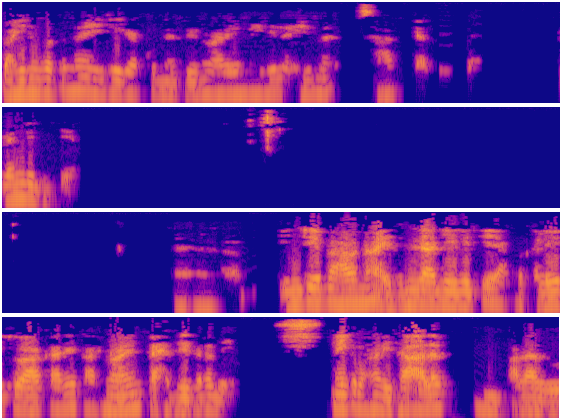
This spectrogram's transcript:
වහිනකොටම ඒක එකක් නැති වෙනවා හරිය මේ කියලා එහෙම සාධකයක් දෙන්න. වෙන්නේ දිගේ. ඉන්ද්‍රිය භාවනා එදිනදා ජීවිතයේ අප කළ යුතු ආකාරයේ කරුණාවෙන් පැහැදිලි කර දෙන්න. මේක මහ විශාල පළලු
